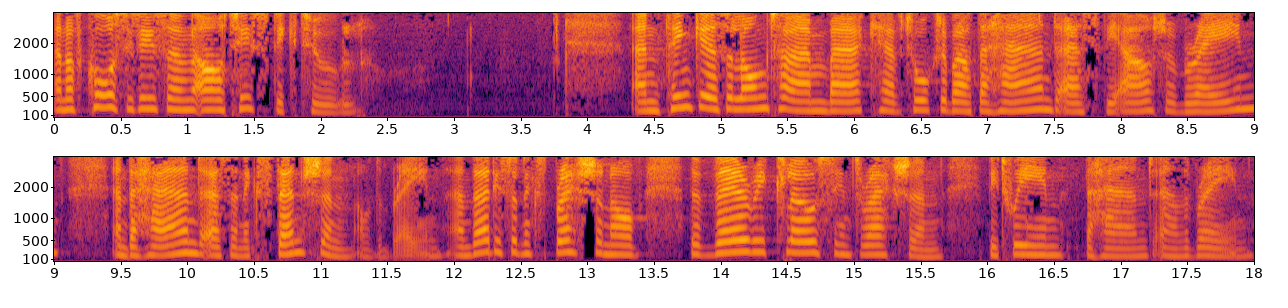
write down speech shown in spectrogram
And of course, it is an artistic tool. And thinkers a long time back have talked about the hand as the outer brain and the hand as an extension of the brain. And that is an expression of the very close interaction between the hand and the brain.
